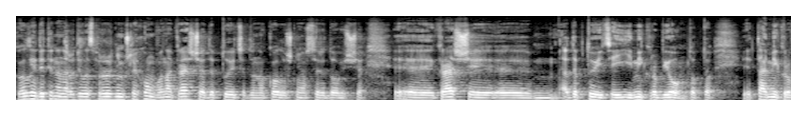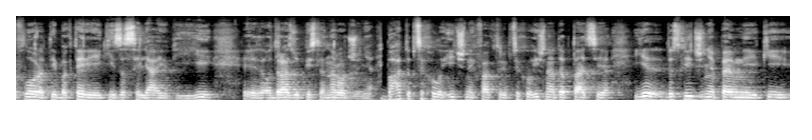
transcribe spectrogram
Коли дитина народилась природнім шляхом, вона краще адаптується до навколишнього середовища, е, краще е, адаптується її мікробіом, тобто е, та мікрофлора, ті бактерії, які заселяють її одразу після народження. Багато психологічних факторів, психологічна адаптація. Є дослідження певні, які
